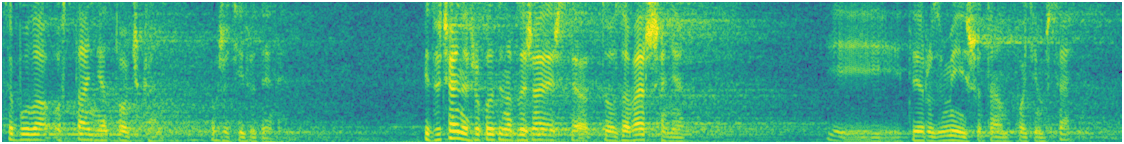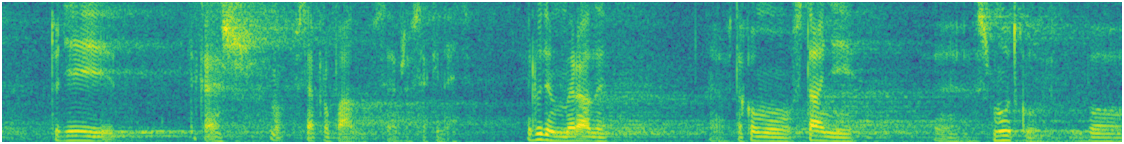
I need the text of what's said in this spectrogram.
це була остання точка в житті людини. І, звичайно, що коли ти наближаєшся до завершення, і ти розумієш, що там потім все, тоді ти кажеш, ну, все пропало, все вже все кінець. І люди вмирали в такому стані смутку, бо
